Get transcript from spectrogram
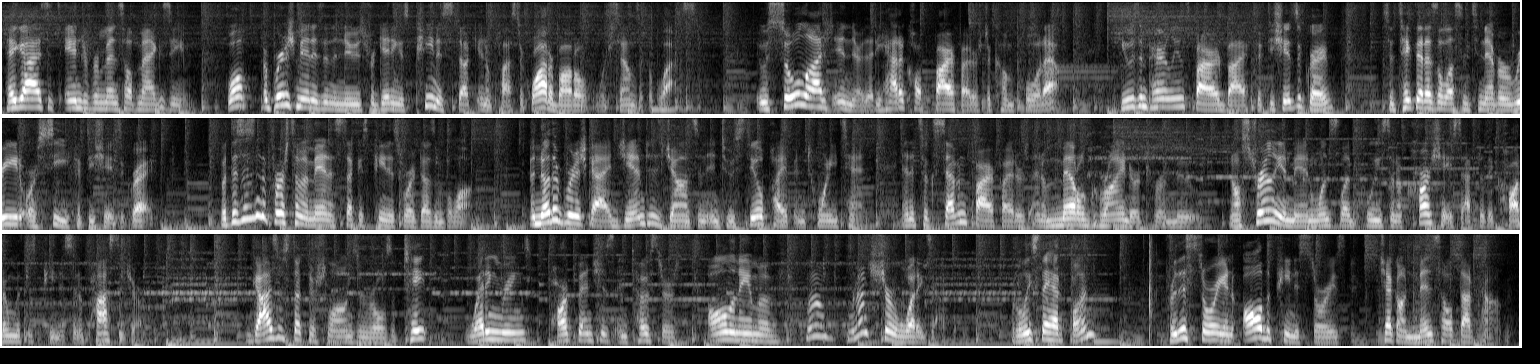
Hey guys, it's Andrew from Men's Health Magazine. Well, a British man is in the news for getting his penis stuck in a plastic water bottle, which sounds like a blast. It was so lodged in there that he had to call firefighters to come pull it out. He was apparently inspired by Fifty Shades of Grey, so take that as a lesson to never read or see Fifty Shades of Grey. But this isn't the first time a man has stuck his penis where it doesn't belong. Another British guy jammed his Johnson into a steel pipe in 2010, and it took seven firefighters and a metal grinder to remove. An Australian man once led police in a car chase after they caught him with his penis in a pasta jar. Guys have stuck their schlongs in rolls of tape, wedding rings, park benches, and toasters, all in the name of, well, we're not sure what exactly. But at least they had fun. For this story and all the penis stories, check on menshealth.com.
